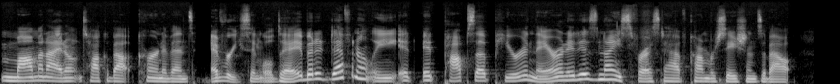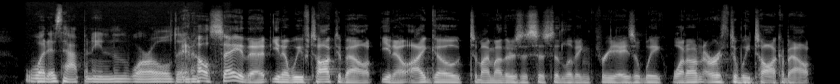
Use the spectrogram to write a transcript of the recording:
mom and I don't talk about current events every single day, but it definitely, it, it pops up here and there. And it is nice for us to have conversations about what is happening in the world. And, And I'll say that, you know, we've talked about, you know, I go to my mother's assisted living three days a week. What on earth do we talk about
